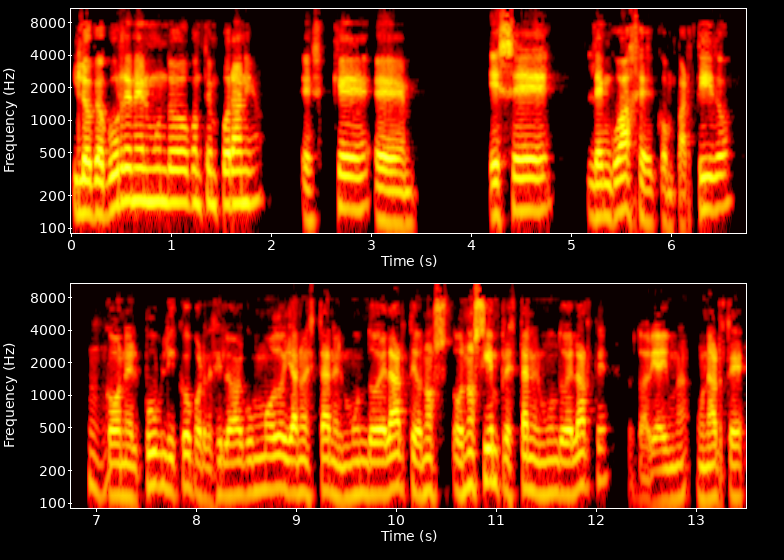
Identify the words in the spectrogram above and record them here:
Y lo que ocurre en el mundo contemporáneo es que eh, ese lenguaje compartido con el público, por decirlo de algún modo, ya no está en el mundo del arte, o no, o no siempre está en el mundo del arte, pero todavía hay un arte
